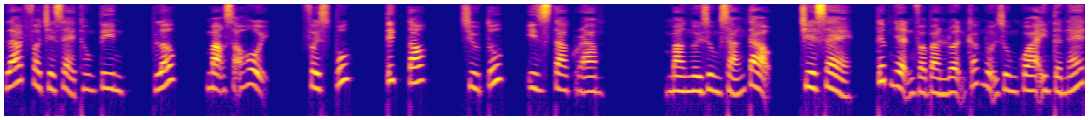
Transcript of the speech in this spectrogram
platform chia sẻ thông tin, blog, mạng xã hội, Facebook, TikTok, YouTube, Instagram mà người dùng sáng tạo, chia sẻ, tiếp nhận và bàn luận các nội dung qua internet.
